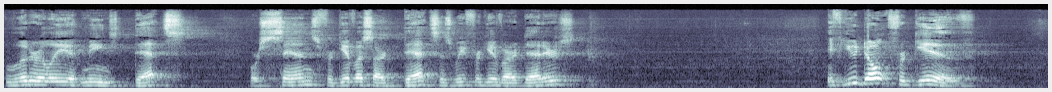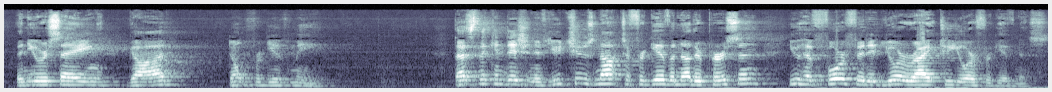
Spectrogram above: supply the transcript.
literally it means debts or sins. Forgive us our debts as we forgive our debtors. If you don't forgive, then you are saying, God, don't forgive me. That's the condition. If you choose not to forgive another person, you have forfeited your right to your forgiveness.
